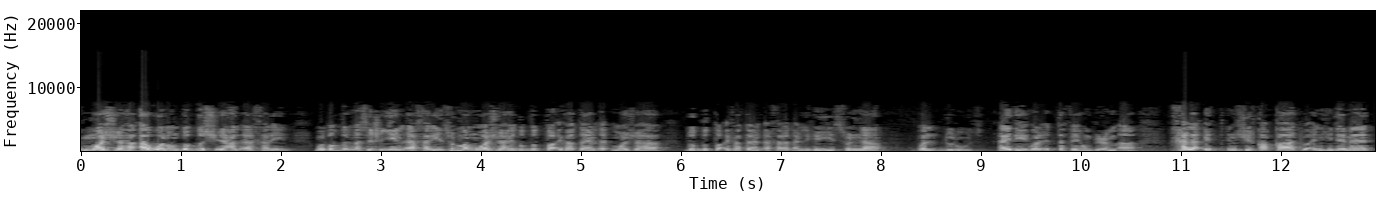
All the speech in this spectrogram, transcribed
موجهة أولا ضد الشيعة الآخرين وضد المسيحيين الآخرين ثم موجهة ضد الطائفتين موجهة ضد الطائفتين الآخرين اللي هي السنة والدروز هذه ورقة تفاهم بعمقها خلقت انشقاقات وانهدامات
